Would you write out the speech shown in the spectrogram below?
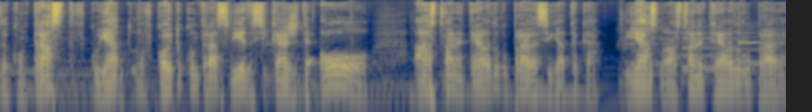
за контраст, в, която, в който контраст вие да си кажете, о, аз това не трябва да го правя сега така. Ясно, аз това не трябва да го правя.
